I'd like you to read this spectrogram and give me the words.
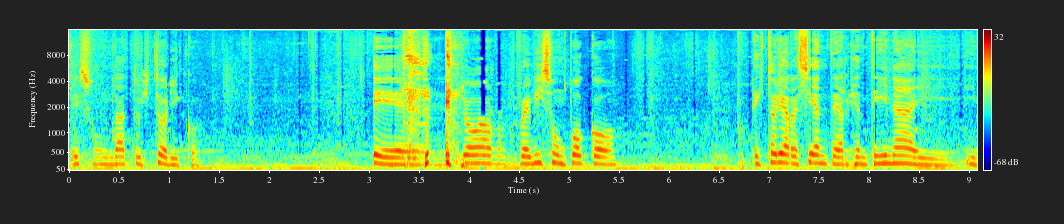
es un dato histórico. Eh, yo reviso un poco la historia reciente de Argentina y, y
